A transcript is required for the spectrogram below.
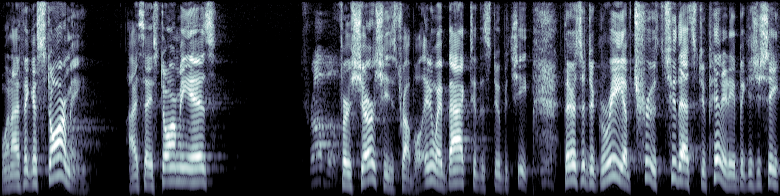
When I think of Stormy, I say Stormy is trouble. For sure she's trouble. Anyway, back to the stupid sheep. There's a degree of truth to that stupidity because you see,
